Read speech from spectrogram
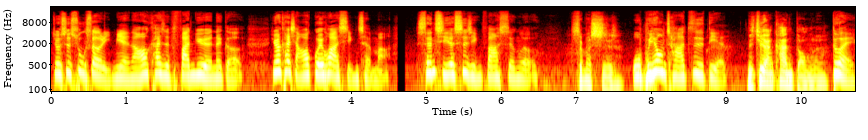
就是宿舍里面，然后开始翻阅那个，因为开始想要规划行程嘛。神奇的事情发生了。什么事？我不用查字典，你居然看懂了？对，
